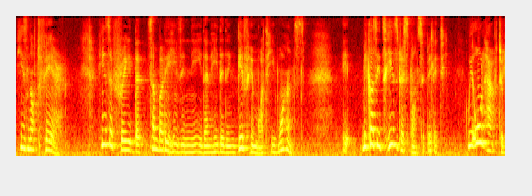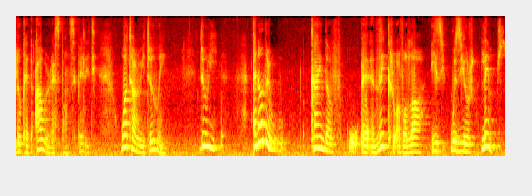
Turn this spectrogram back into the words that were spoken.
he's not fair He's afraid that somebody is in need and he didn't give him what he wants. It, because it's his responsibility. We all have to look at our responsibility. What are we doing? Do we. Another kind of uh, dhikr of Allah is with your limbs.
